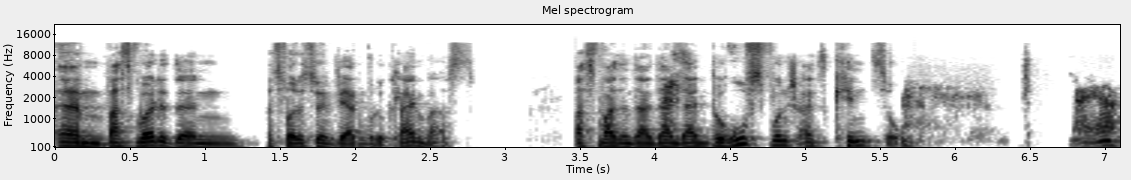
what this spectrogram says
Ähm, was wollte denn, was wolltest du denn werden, wo du klein warst? Was war denn dein, dein, dein Berufswunsch als Kind so? Naja,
